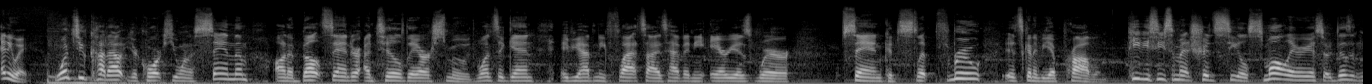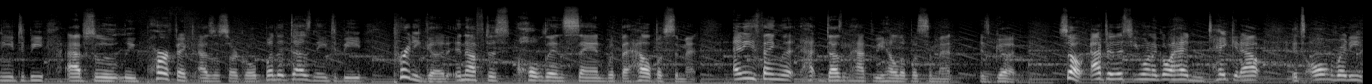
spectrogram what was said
Anyway, once you cut out your corks, you want to sand them on a belt sander until they are smooth. Once again, if you have any flat sides, have any areas where sand could slip through, it's going to be a problem. PVC cement should seal small areas, so it doesn't need to be absolutely perfect as a circle, but it does need to be pretty good, enough to hold in sand with the help of cement. Anything that ha doesn't have to be held up with cement is good. So after this, you want to go ahead and take it out. It's already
